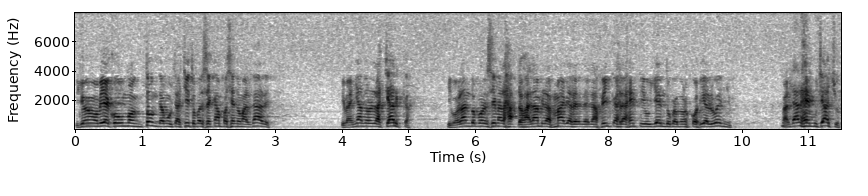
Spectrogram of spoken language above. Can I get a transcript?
Yo me movía con un montón de muchachitos por ese campo haciendo maldades y bañándolos en las charcas y volando por encima de los alambres, las mallas de, de las fincas de la gente y huyendo cuando nos cogía el dueño. Maldades de muchachos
